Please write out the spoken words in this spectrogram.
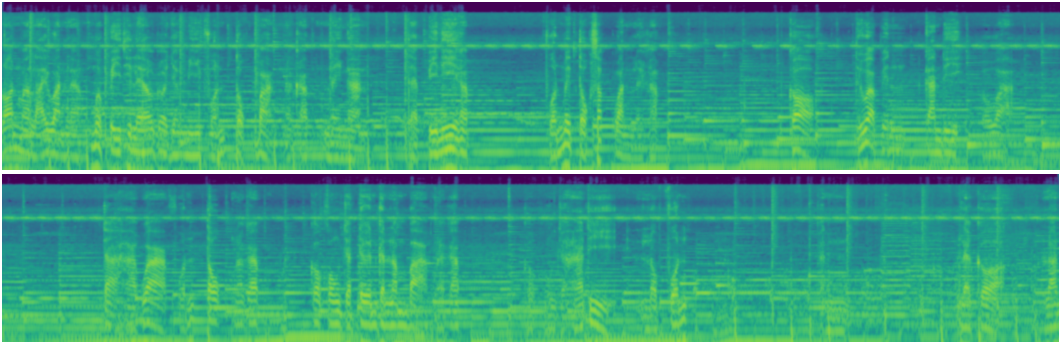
ร้อนมาหลายวันแล้ว เมื่อปีที่แล้วก็ยังมีฝนตกบ้างนะครับในงาน แต่ปีนี้ครับ ฝนไม่ตกสักวันเลยครับ ก็ถือว่าเป็นการดี เพราะว่าถ้าหากว่าฝนตกนะครับ ก็คงจะเดินกันลำบากนะครับ ก็คงจะหาที่หลบฝนกัน แล้วก็ร้าน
